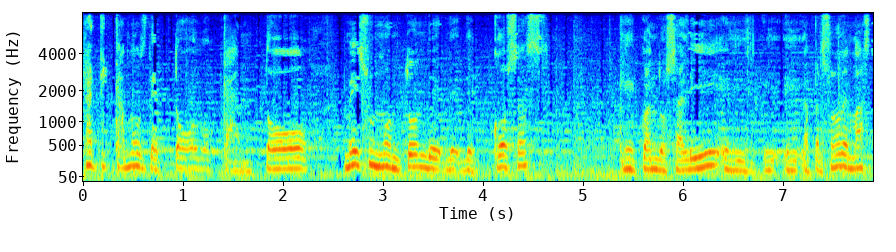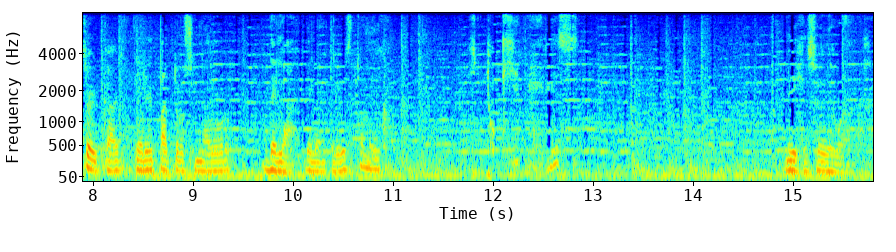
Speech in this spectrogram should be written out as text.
Platicamos de todo, cantó, me hizo un montón de, de- de cosas que cuando salí, el- el- el- la persona de Mastercard, que era el patrocinador de la, de la entrevista, me dijo, ¿y tú quién eres? Le dije, soy de Guadalajara.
